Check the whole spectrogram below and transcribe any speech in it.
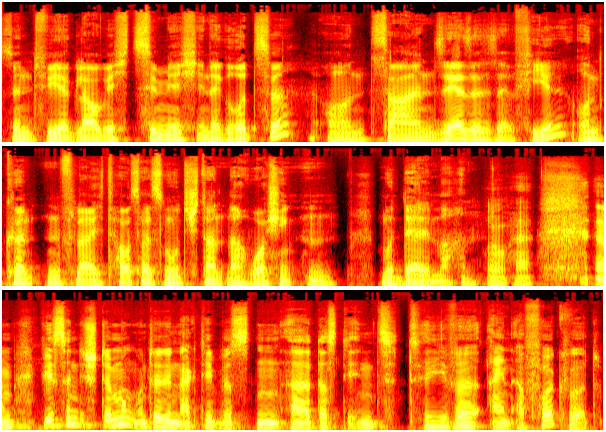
sind wir, glaube ich, ziemlich in der Grütze und zahlen sehr, sehr, sehr viel und könnten vielleicht Haushaltsnotstand nach Washington-Modell machen. Okay. Ähm, wie ist denn die Stimmung unter den Aktivisten, äh, dass die Initiative ein Erfolg wird?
